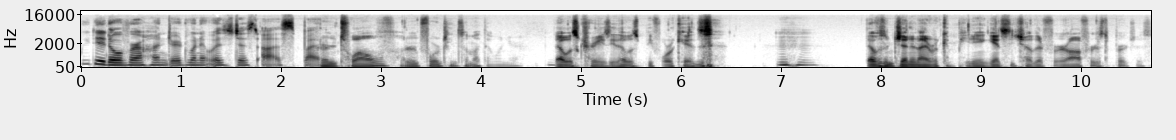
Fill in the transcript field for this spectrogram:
We did over a hundred when it was just us, but 112, 114, something like that one year. That was crazy. That was before kids. hmm That was when Jen and I were competing against each other for offers to purchase.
